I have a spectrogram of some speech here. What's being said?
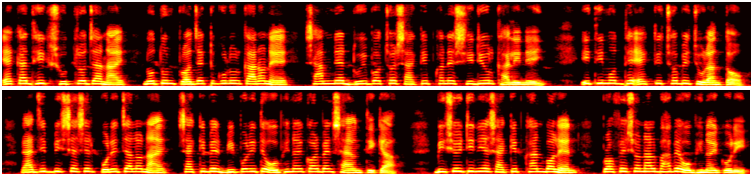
একাধিক সূত্র জানায় নতুন প্রজেক্টগুলোর কারণে সামনের দুই বছর সাকিব খানের শিডিউল খালি নেই। ইতিমধ্যে একটি ছবি চূড়ান্ত। রাজীব বিশ্বাসের পরিচালনায় সাকিবের বিপরীতে অভিনয় করবেন সায়ন্তিকা। বিষয়টি নিয়ে শাকিব খান বলেন, প্রফেশনালভাবে অভিনয় করি।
